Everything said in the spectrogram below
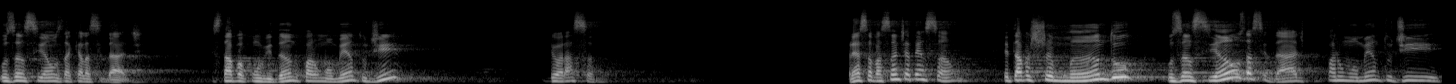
os anciãos daquela cidade? Estava convidando para um momento de, de oração. Presta bastante atenção. Ele estava chamando os anciãos da cidade para um momento de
